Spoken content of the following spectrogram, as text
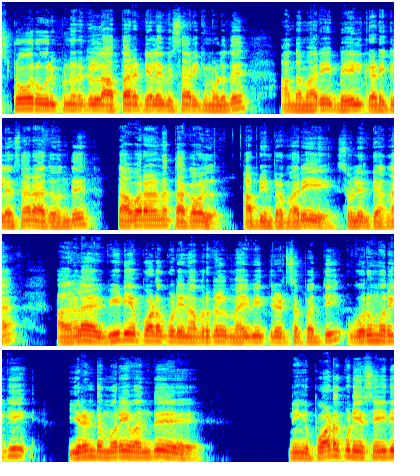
ஸ்டோர் உறுப்பினர்கள் அத்தாரிட்டியெல்லாம் விசாரிக்கும் பொழுது அந்த மாதிரி பெயில் கிடைக்கல சார் அது வந்து தவறான தகவல் அப்படின்ற மாதிரி சொல்லியிருக்காங்க. அதனால் வீடியோ போடக்கூடிய நபர்கள் மைவி த்ரெட்ஸை பற்றி ஒரு முறைக்கு இரண்டு முறை வந்து நீங்கள் போடக்கூடிய செய்தி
